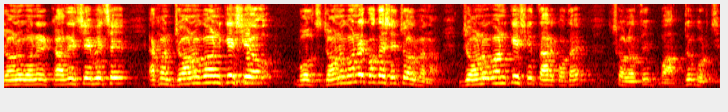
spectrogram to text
জনগণের কাঁধে চেপেছে। এখন জনগণকে সে বলছে, জনগণের কথা সে চলবে না, জনগণকে সে তার কথায় চলাতে বাধ্য করছে।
